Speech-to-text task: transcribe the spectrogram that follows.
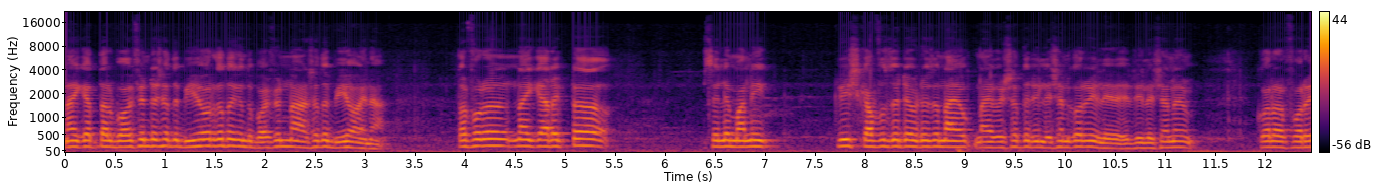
নায়িকার তার বয়ফ্রেন্ডের সাথে বিয়ে হওয়ার কথা, কিন্তু বয়ফ্রেন্ড না সাথে বিয়ে হয় না। তারপরে নায়িকা আরেকটা ছেলে, মানিক, ক্রিস কাপুর যেটা, ওইটা হচ্ছে নায়ক। নায়কের সাথে রিলেশন করে রিলেশনে করার পরে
